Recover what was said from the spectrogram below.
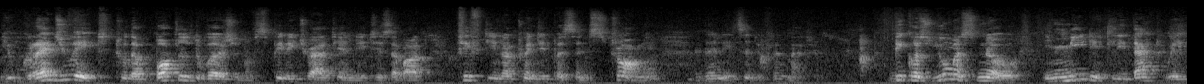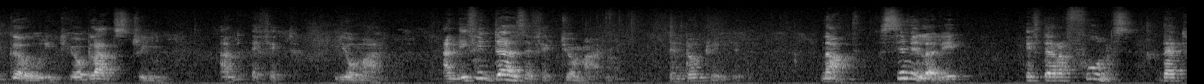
you graduate to the bottled version of spirituality and it is about 15 or 20% strong, then it's a different matter. Because you must know immediately that will go into your bloodstream and affect your mind. And if it does affect your mind, then don't drink it. Now, similarly, if there are foods that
